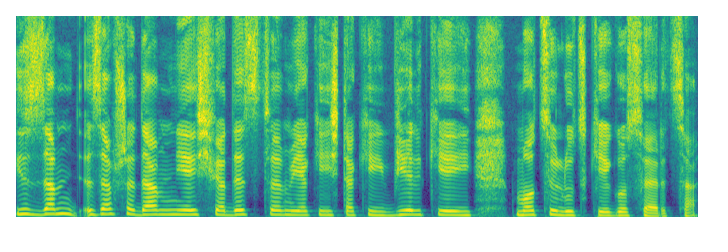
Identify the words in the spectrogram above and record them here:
jest za, zawsze dla mnie świadectwem jakiejś takiej wielkiej mocy ludzkiego serca.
